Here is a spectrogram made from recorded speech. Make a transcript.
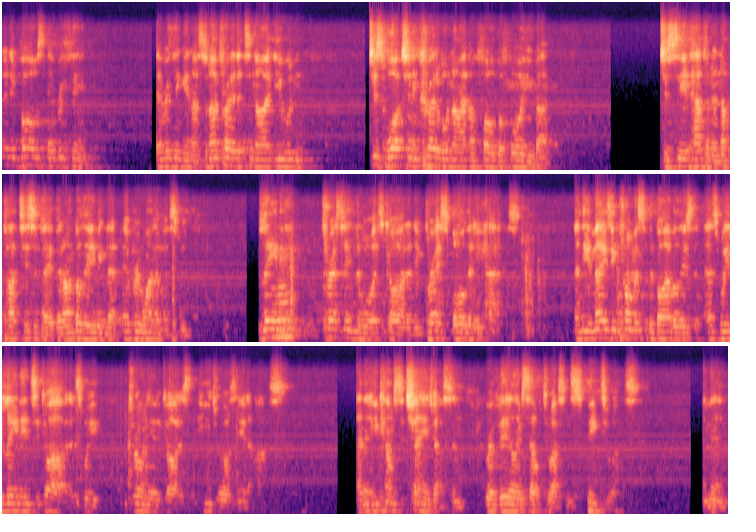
and it involves everything, everything in us. And I pray that tonight you wouldn't just watch an incredible night unfold before you, but just see it happen and not participate. But I'm believing that every one of us would lean in, press in towards God, and embrace all that He has. And the amazing promise of the Bible is that as we lean into God, as we draw near to God, is that He draws near to us. And then He comes to change us and reveal Himself to us and speak to us. Amen.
